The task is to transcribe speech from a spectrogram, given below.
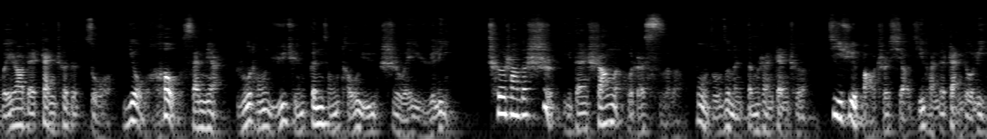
围绕在战车的左、右、后三面，如同鱼群跟从头鱼，视为余力。车上的士一旦伤了或者死了，部卒子们登上战车，继续保持小集团的战斗力。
